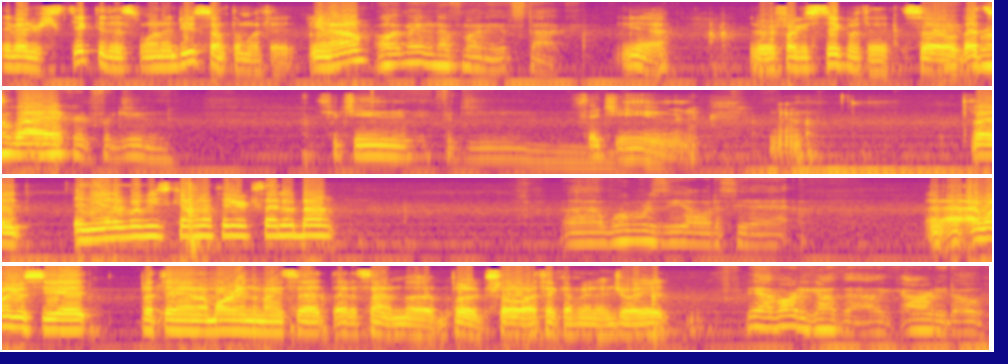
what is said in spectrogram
they better stick to this one and do something with it. You know? Oh, it made enough money. It's stuck. Yeah. They better fucking stick with it. So It that's broke the why record for June. for June. For June. For June. Yeah. But any other movies coming up that you're excited about? Uh, World War Z. I want to see that. I, I want to go see it, but then I'm already in the mindset that it's not in the book, so I think I'm gonna enjoy it. Yeah, I've already got that. Like, I already know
